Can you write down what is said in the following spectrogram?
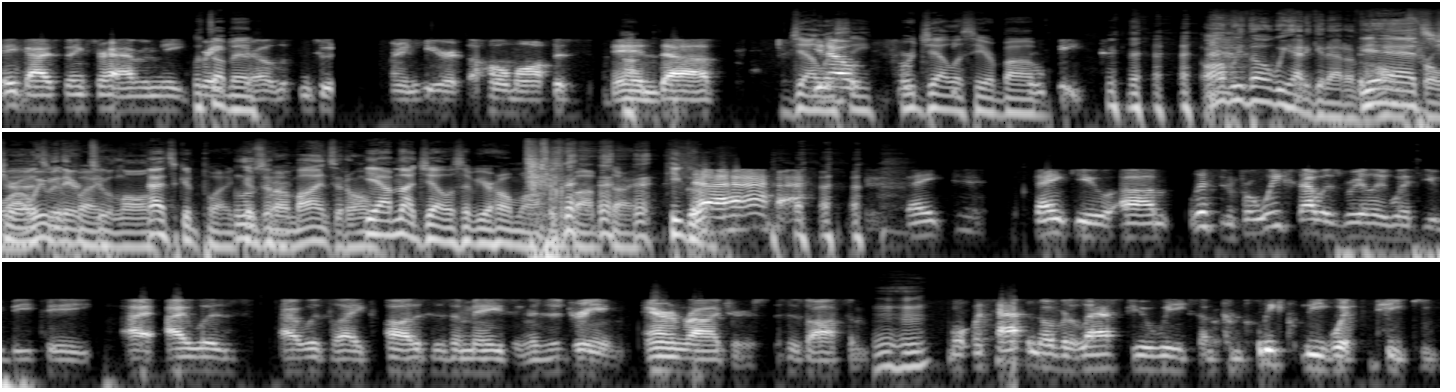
Hey guys, thanks for having me. What's Great up, man? show. Listen to it right here at the home office, and uh, jealousy. know, We're jealous here, Bob. Are we though? We had to get out of the Yeah, homes it's for a true. while. That's we were there point. too long. That's a good point. Good Losing our minds at home. Yeah, I'm not jealous of your home office, Bob. Sorry. Keep going. thank, thank you. Um, listen, for weeks I was really with you, BT. I, I was, I was like, oh, this is amazing. This is a dream. Aaron Rodgers, this is awesome. Mm-hmm. But what's happened over the last few weeks, I'm completely with Tiki.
